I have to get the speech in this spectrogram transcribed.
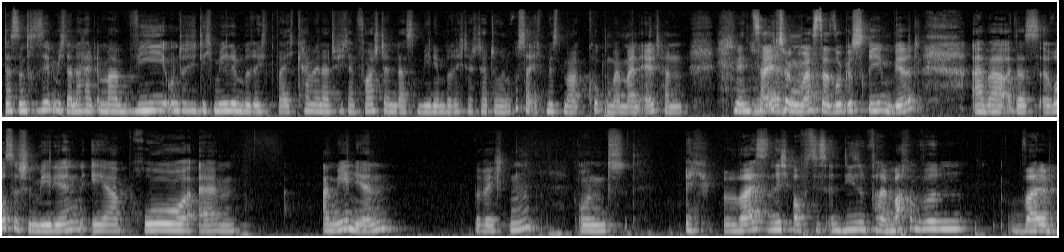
das interessiert mich dann halt immer, wie unterschiedlich Medienbericht, weil ich kann mir natürlich dann vorstellen, dass Medienberichterstattung in Russland, ich müsste mal gucken bei meinen Eltern in den Zeitungen, was da so geschrieben wird, aber dass russische Medien eher pro ähm, Armenien berichten und Ich weiß nicht, ob sie es in diesem Fall machen würden, weil,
